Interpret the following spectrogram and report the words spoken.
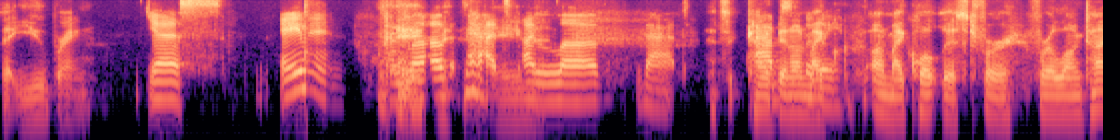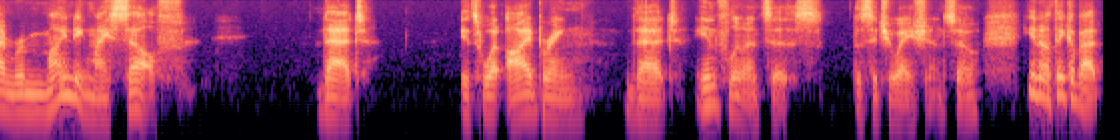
that you bring. Yes. Amen. I love that. Amen. I love that. It's kind of been on my on my quote list for for a long time, reminding myself that it's what I bring that influences the situation. So, you know, think about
